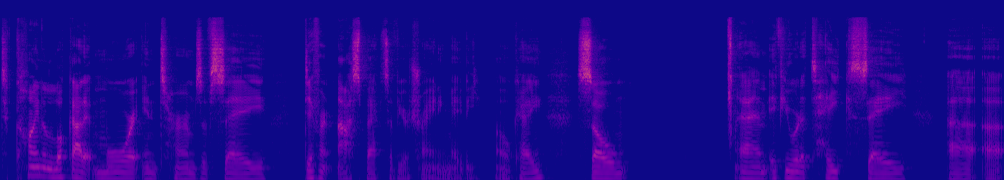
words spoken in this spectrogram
to kind of look at it more in terms of, say, different aspects of your training, maybe. Okay. So, um, if you were to take, say, uh, a,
